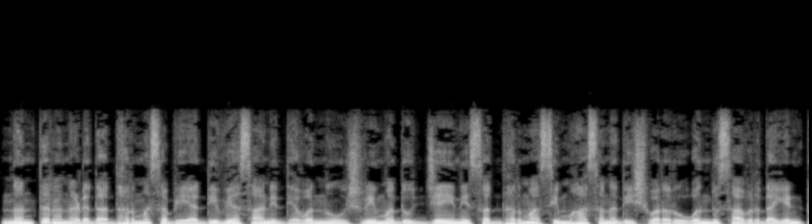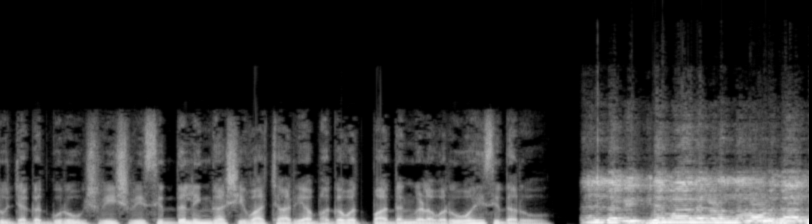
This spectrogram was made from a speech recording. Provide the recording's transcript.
ನಂತರ ನಡೆದ ಧರ್ಮಸಭೆಯ ದಿವ್ಯ ಸಾನ್ನಿಧ್ಯವನ್ನು ಶ್ರೀಮದ್ ಉಜ್ಜಯಿನಿ ಸದ್ಧರ್ಮ ಸಿಂಹಾಸನದೀಶ್ವರರು ಒಂದು ಸಾವಿರದ ಎಂಟು ಜಗದ್ಗುರು ಶ್ರೀ ಶ್ರೀ ಸಿದ್ಧಲಿಂಗ ಶಿವಾಚಾರ್ಯ ಭಗವತ್ಪಾದಂಗಳವರು ವಹಿಸಿದರು. ವಿದ್ಯಮಾನಗಳನ್ನು ನೋಡಿದಾಗ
